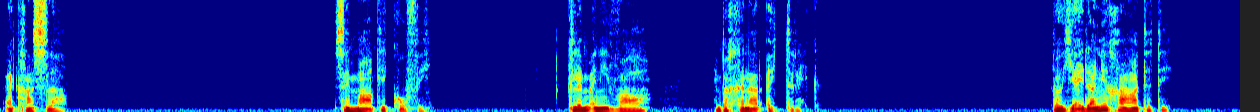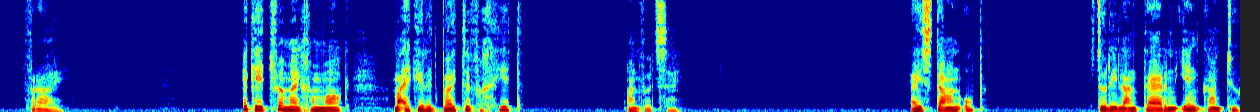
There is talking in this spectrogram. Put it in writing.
Ek gaan slaap. Sy maak die koffie. Klim in die wa en begin haar uittrek. Wou jy dan nie gehad het nie? Vra hy. Ek het vir my gemaak, maar ek het dit buite vergeet. Antwoord sy. Hy staan op, stoot die lantern een kant toe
